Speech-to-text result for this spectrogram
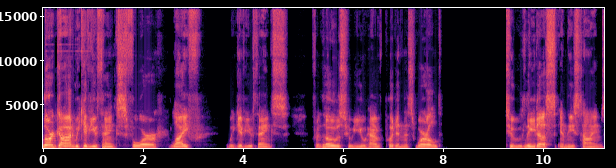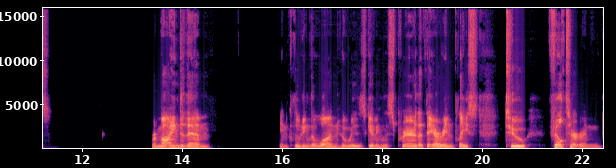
Lord God, we give you thanks for life. We give you thanks for those who you have put in this world to lead us in these times. Remind them including the one who is giving this prayer, that they are in place to filter and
